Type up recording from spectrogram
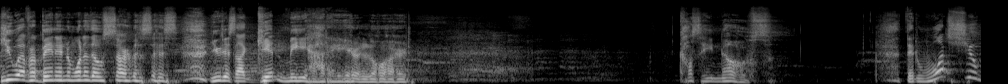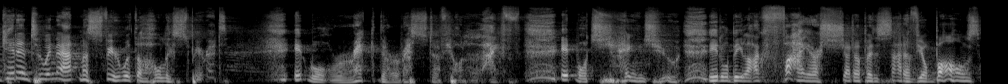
You ever been in one of those services? You just like, get me out of here, Lord. Because He knows that once you get into an atmosphere with the Holy Spirit, it will wreck the rest of your life. It will change you. It'll be like fire shut up inside of your bones.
